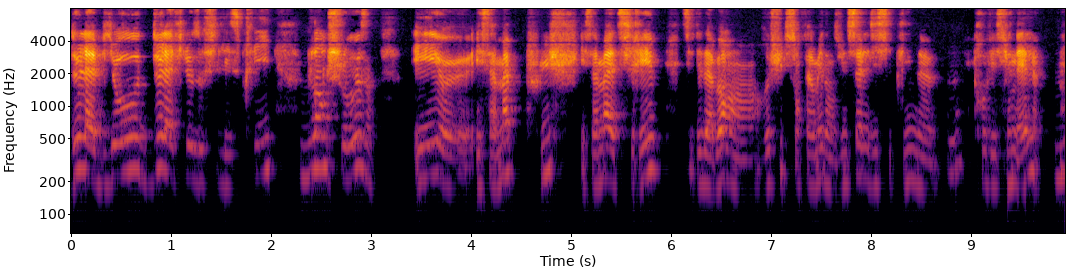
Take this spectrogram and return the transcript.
de la bio, de la philosophie de l'esprit, plein de choses. Et, et ça m'a plu et ça m'a attiré. C'était d'abord un refus de s'enfermer dans une seule discipline mmh. professionnelle. Mmh.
